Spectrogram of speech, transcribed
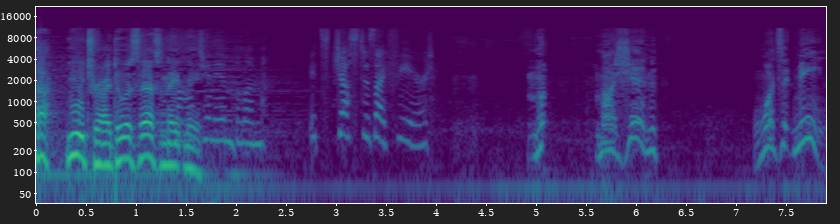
Ha! You tried to assassinate me. Majin emblem. It's just as I feared. Majin? What's it mean?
